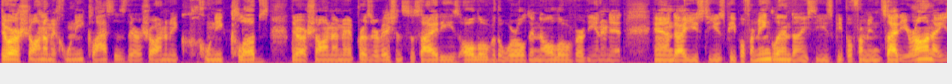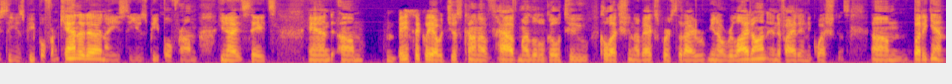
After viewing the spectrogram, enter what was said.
There are Shahnameh Khuni classes, there are Shahnameh Khuni clubs, there are Shahnameh preservation societies all over the world and all over the internet. And I used to use people from England, I used to use people from inside Iran, I used to use people from Canada, and I used to use people from United States. And um, basically i would just kind of have my little go-to collection of experts that i you know relied on and if i had any questions. Um, but again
